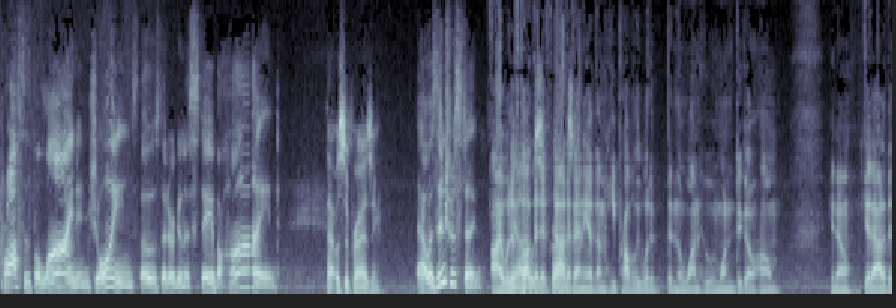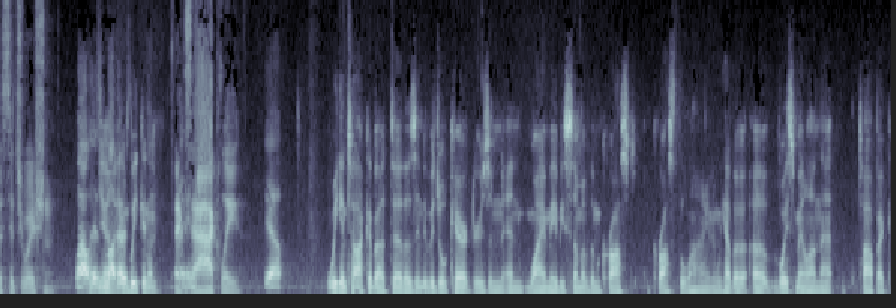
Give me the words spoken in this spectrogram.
crosses the line and joins those that are going to stay behind. That was surprising. That was interesting. I would have Yeah, thought was that if out of any of them, he probably would have been the one who wanted to go home. You know, get out of this situation. Well, his Yeah, mother. we can Exactly. Yeah. we can talk about uh, those individual characters and, and why maybe some of them crossed crossed the line, and we have a, a voicemail on that topic.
